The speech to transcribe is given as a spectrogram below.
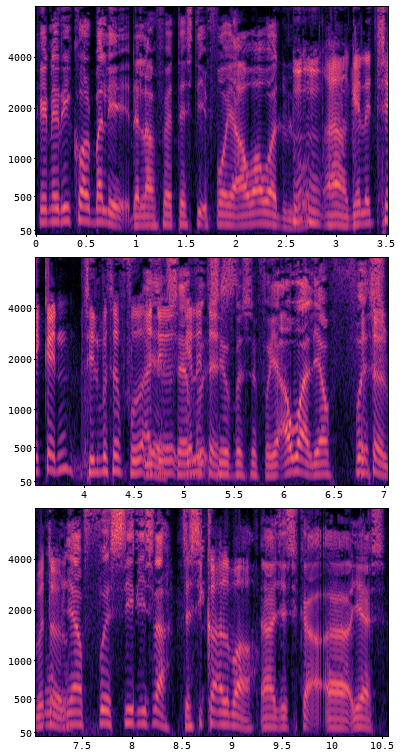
kena recall balik dalam Fantastic Four yang awal-awal dulu. Mm-mm, ah, Galactus second Silver Surfer Yeah, ada Silver, Galactus Silver Surfer yang awal yang first Betul, betul. yang first series lah. Jessica Alba Uh, Jessica uh, yes.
